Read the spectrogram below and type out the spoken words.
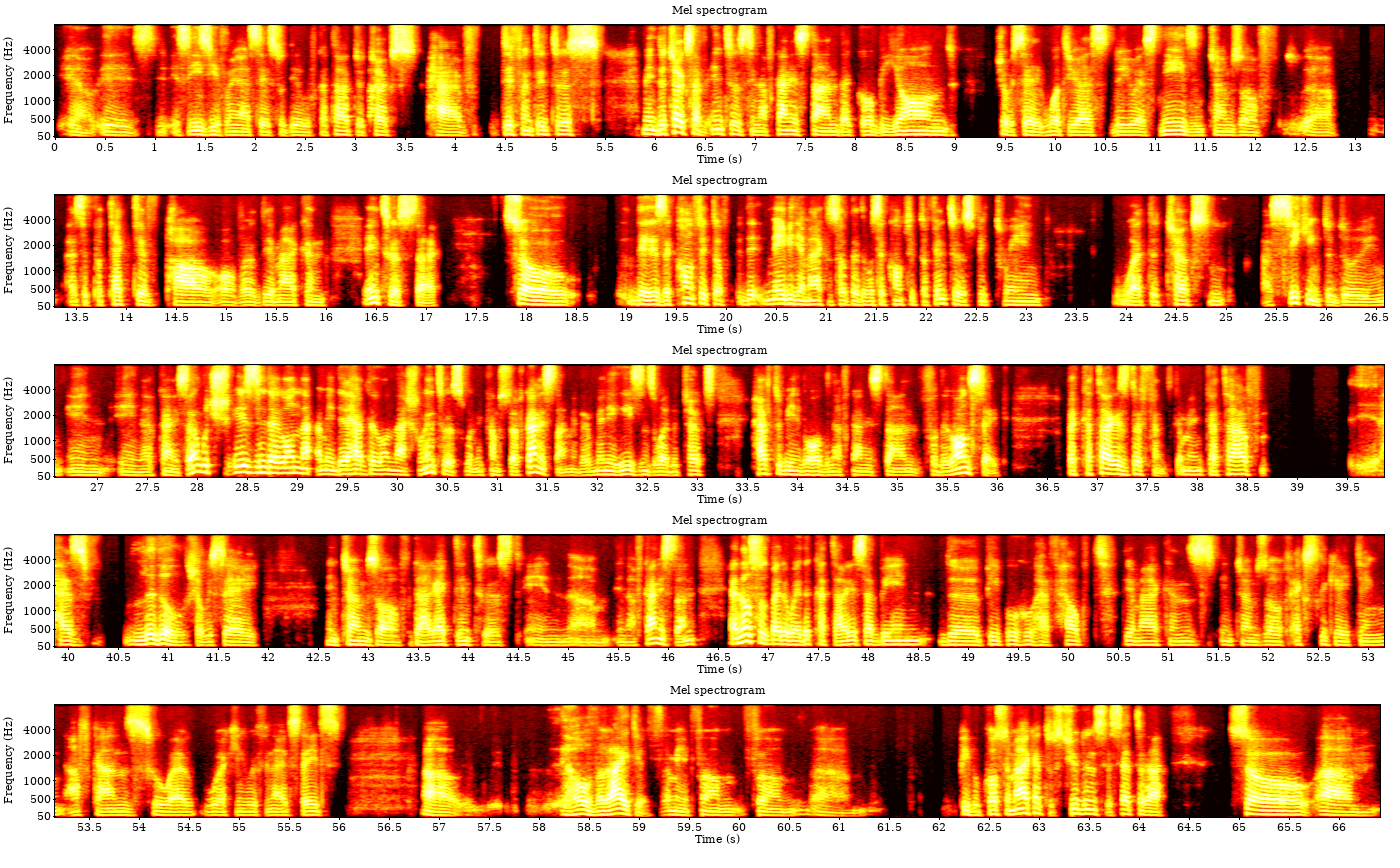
you know, is it's easier for the United States to deal with Qatar. The Turks have different interests. I mean, the Turks have interests in Afghanistan that go beyond, shall we say, what US the US needs in terms of uh, as a protective power over the American interests there. So there is a conflict of maybe the Americans thought that there was a conflict of interest between what the Turks are seeking to do in, in, in Afghanistan, which is in their own, I mean, they have their own national interests when it comes to Afghanistan. I mean, there are many reasons why the Turks have to be involved in Afghanistan for their own sake. But Qatar is different. I mean, Qatar has little, shall we say, in terms of direct interest in um, in Afghanistan. And also, by the way, the Qataris have been the people who have helped the Americans in terms of extricating Afghans who were working with the United States. Uh, a whole variety of, I mean, from from um, people close to America to students, etc. So um,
